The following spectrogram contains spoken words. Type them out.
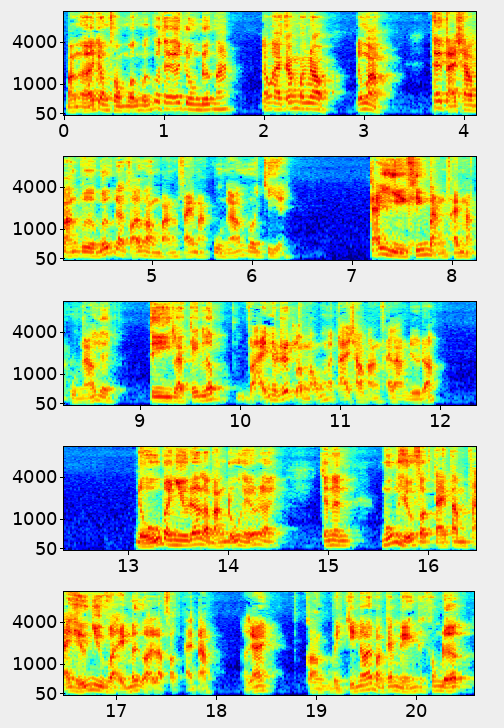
bạn ở trong phòng vẫn vẫn có thể ở chuồng được mà. Đâu ai cấm bạn đâu, đúng không? Thế tại sao bạn vừa bước ra khỏi phòng bạn phải mặc quần áo vô chi vậy? Cái gì khiến bạn phải mặc quần áo vô? Tuy là cái lớp vải nó rất là mỏng mà tại sao bạn phải làm điều đó? Đủ bao nhiêu đó là bạn đủ hiểu rồi. Cho nên muốn hiểu Phật tại tâm phải hiểu như vậy mới gọi là Phật tại tâm. Ok? Còn vì chỉ nói bằng cái miệng thì không được.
